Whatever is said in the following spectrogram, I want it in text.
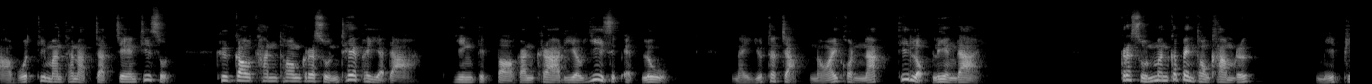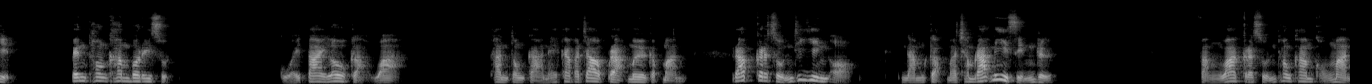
อาวุธที่มันถนัดจัดเจนที่สุด คือเกาทันทองกระสุนเทพยดา ยิงติดต่อกันคราเดียว 21 ลูก ในยุทธจักรน้อยคนนักที่หลบเลี่ยงได้ กระสุนมันก็เป็นทองคำหรือ มีผิด เป็นทองคำบริสุทธิ์กวยใต้โลกกล่าวว่า ท่านต้องการให้ข้าพเจ้าประมือกับมัน รับกระสุนที่ยิงออกนำกลับมาชำระหนี้สินหรือ ฟังว่ากระสุนทองคำของมัน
